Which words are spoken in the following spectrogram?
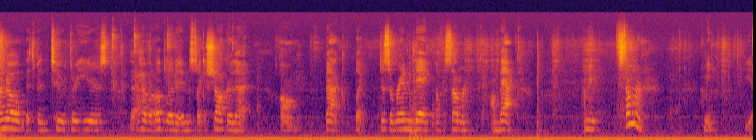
I know it's been two or three years that I haven't uploaded, and it's like a shocker that um, back, just a random day of the summer, I'm back. I mean, summer. I mean, yeah.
